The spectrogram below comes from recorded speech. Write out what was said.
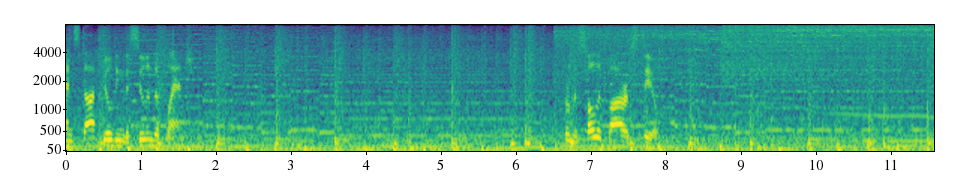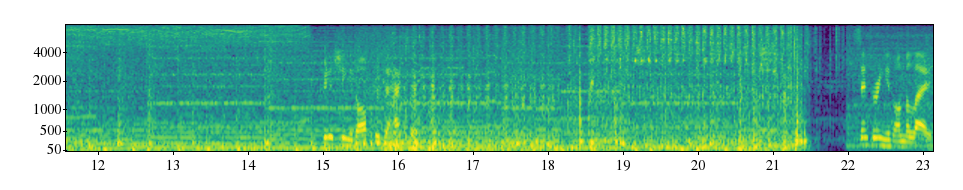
And start building the cylinder flange. From a solid bar of steel. Finishing it off with the hacksaw. Centering it on the lathe.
